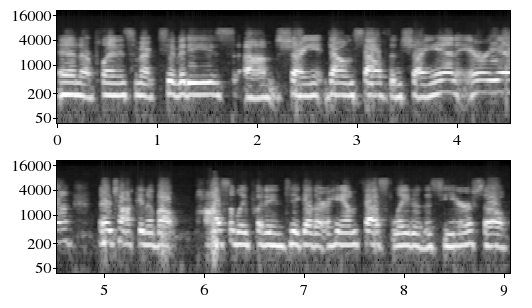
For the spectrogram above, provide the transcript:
and are planning some activities um, Cheyenne, down south in Cheyenne area. They're talking about possibly putting together a ham fest later this year. So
